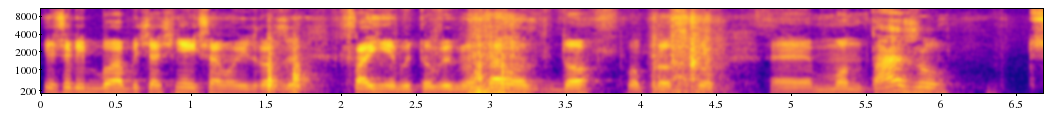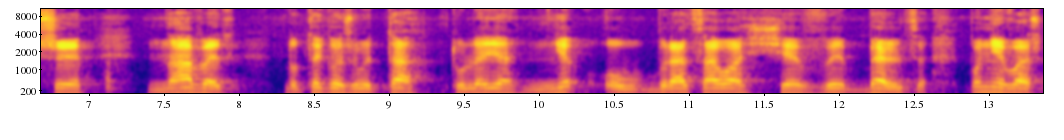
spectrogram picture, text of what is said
jeżeli byłaby ciaśniejsza, moi drodzy, fajnie by to wyglądało do po prostu e, montażu, czy nawet do tego, żeby ta tuleja nie obracała się w belce, ponieważ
